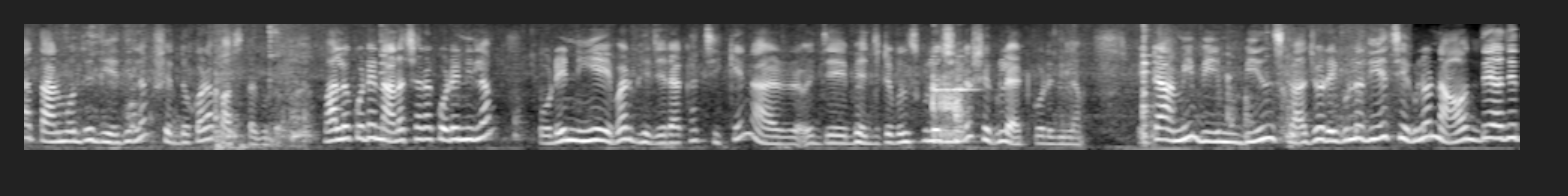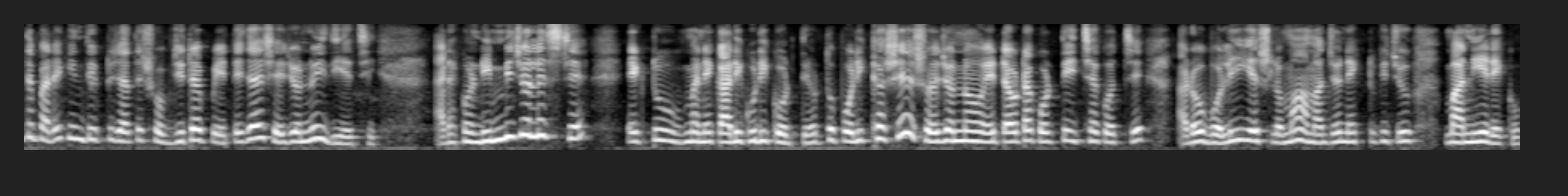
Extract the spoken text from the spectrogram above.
আর তার মধ্যে দিয়ে দিলাম সেদ্ধ করা পাস্তাগুলো। ভালো করে নাড়াচাড়া করে নিলাম। করে নিয়ে এবার ভেজে রাখা চিকেন আর যে ভেজিটেবলসগুলো ছিল সেগুলো অ্যাড করে দিলাম। এটা আমি বিনস গাজর এগুলো দিয়েছি, এগুলো নাও দেওয়া যেতে পারে, কিন্তু একটু যাতে সবজিটা পেটে যায় সেই জন্যই দিয়েছি। আর এখন ডিম্বি চলে এসছে, একটু মানে কারিকুরি করতে। ওর তো পরীক্ষা শেষ, ওই জন্য এটা ওটা করতে ইচ্ছা করছে। আর ও বলেই গেছিল, মা, আমার জন্য একটু কিছু বানিয়ে রেখো।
